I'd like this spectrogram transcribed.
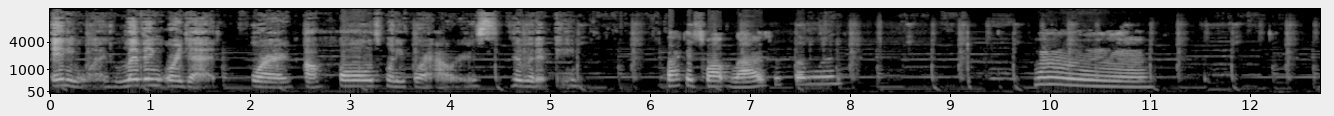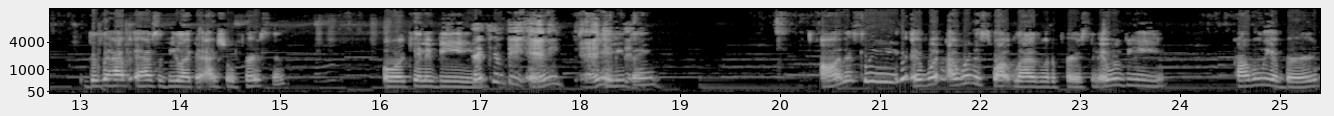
anyone, living or dead, for a whole 24 hours, who would it be? If I could swap lives with someone? Hmm. Does it have, it has to be like an actual person? or can it be? It can be any anything. anything? Honestly, it would. I wouldn't swap lives with a person. It would be probably a bird.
